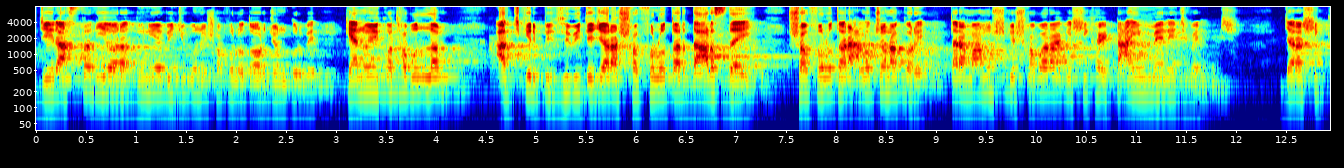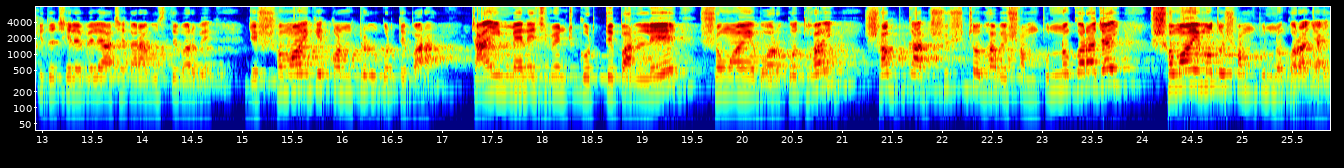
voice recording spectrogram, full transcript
যে রাস্তা দিয়ে ওরা দুনিয়াবি জীবনে সফলতা অর্জন করবে। কেন এই কথা বললাম? আজকের পৃথিবীতে যারা সফলতার দার্স দেয়, সফলতার আলোচনা করে, তারা মানুষকে সবার আগে শিখায় টাইম ম্যানেজমেন্ট যারা শিক্ষিত ছেলেপেলে আছে তারা বুঝতে পারবে যে সময়কে কন্ট্রোল করতে পারা টাইম ম্যানেজমেন্ট করতে পারলে সময়ে বরকত হয়, সব কাজ সুষ্ঠুভাবে সম্পূর্ণ করা যায়, সময় মতো সম্পূর্ণ করা যায়।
